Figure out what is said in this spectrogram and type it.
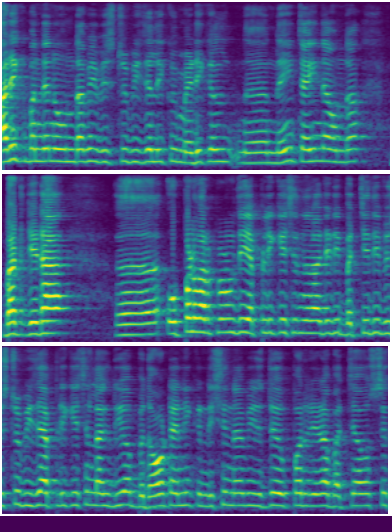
ਹਰ ਇੱਕ ਬੰਦੇ ਨੂੰ ਹੁੰਦਾ ਵੀ ਵਿਜ਼ਟਰ ਵੀਜ਼ੇ ਲਈ ਕੋਈ ਮੈਡੀਕਲ ਨਹੀਂ ਚਾਹੀਦਾ ਹੁੰਦਾ। ਬਟ ਜਿਹੜਾ ਓਪਨ ਵਰਕ ਪਰਮਿਟ ਦੀ ਐਪਲੀਕੇਸ਼ਨ ਦੇ ਨਾਲ ਜਿਹੜੀ ਬੱਚੇ ਦੀ ਵਿਜ਼ਟਰ ਵੀਜ਼ਾ ਐਪਲੀਕੇਸ਼ਨ ਲੱਗਦੀ ਹੈ ਉਹ ਵਿਦਆਊਟ ਐਨੀ ਕੰਡੀਸ਼ਨ ਹੈ ਵੀ ਇਸ ਦੇ ਉੱਪਰ ਜਿਹੜਾ ਬੱਚਾ ਉਹ 6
